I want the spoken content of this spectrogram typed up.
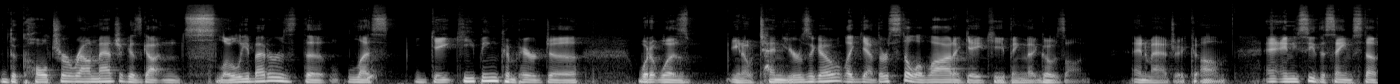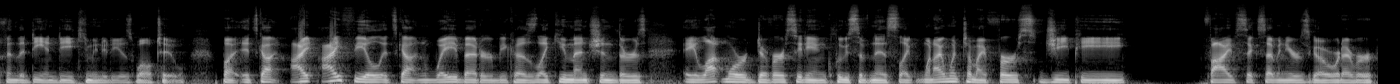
the culture around magic has gotten slowly better is the less gatekeeping compared to what it was you know 10 years ago. Like yeah there's still a lot of gatekeeping that goes on in magic um and, and you see the same stuff in the d&d community as well too. But it's got i i feel it's gotten way better because like you mentioned there's a lot more diversity inclusiveness. Like when i went to my first gp five six seven years ago or whatever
